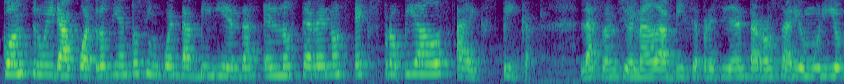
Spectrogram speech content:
construirá 450 viviendas en los terrenos expropiados a Expica la sancionada vicepresidenta Rosario Murillo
